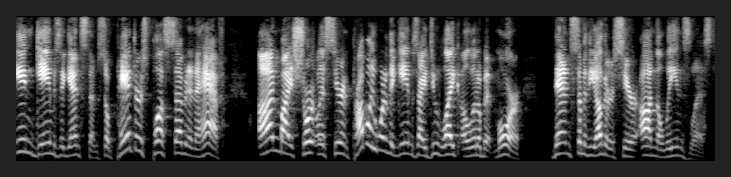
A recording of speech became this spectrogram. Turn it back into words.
in games against them. So Panthers plus seven and a half on my short list here, and probably one of the games I do like a little bit more than some of the others here on the leans list.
